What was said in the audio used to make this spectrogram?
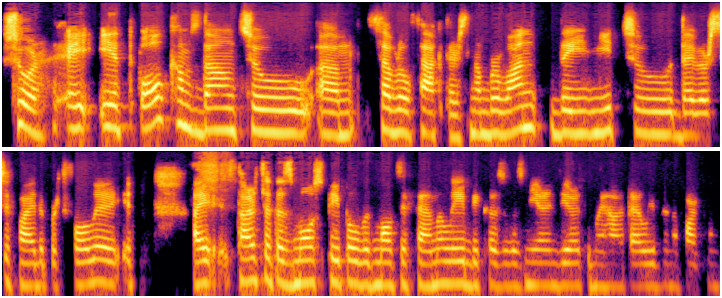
Sure. It all comes down to um, several factors. Number one, they need to diversify the portfolio. It, I started as most people with multifamily because it was near and dear to my heart. I lived in apartment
